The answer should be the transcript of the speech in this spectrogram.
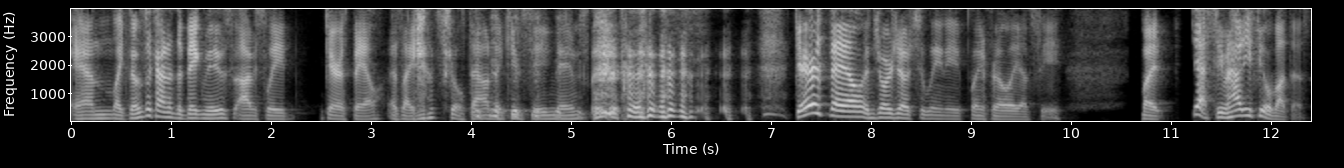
And like those are kind of the big moves. Obviously, Gareth Bale, as I scroll down, I keep seeing names. Gareth Bale and Giorgio Chiellini playing for LAFC. But yeah, Steven, how do you feel about this?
